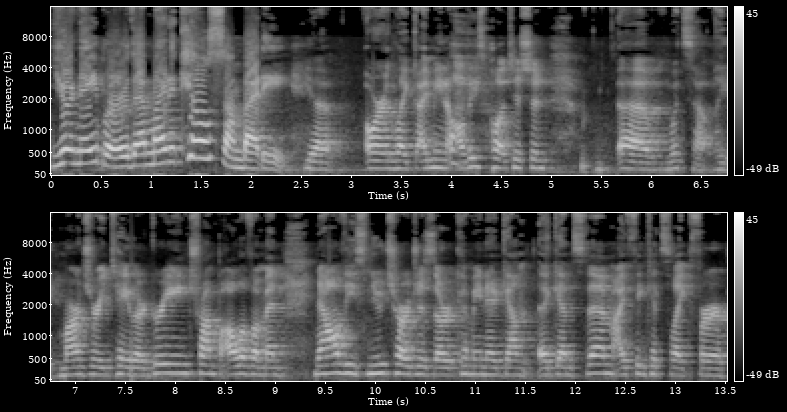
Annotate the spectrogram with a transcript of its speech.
your neighbor that might have killed somebody? Yeah. Or like, I mean, all these politicians, uh, what's that? Like Marjorie Taylor Greene, Trump, all of them, and now these new charges are coming against against them. I think it's like for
